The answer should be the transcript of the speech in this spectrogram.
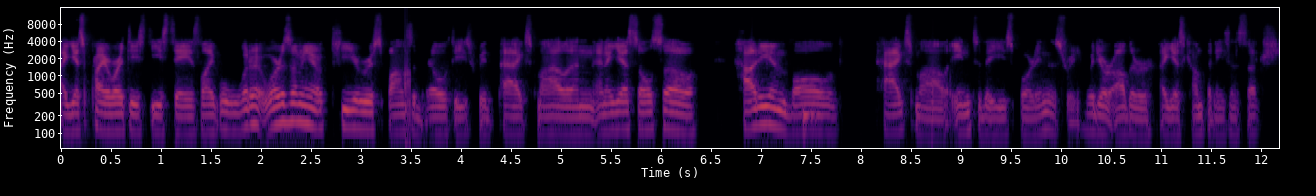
I guess priorities these days. Like, what are what are some of your key responsibilities with Pag Smile, and and I guess also how do you involve Pag Smile into the esport industry with your other, I guess, companies and such?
